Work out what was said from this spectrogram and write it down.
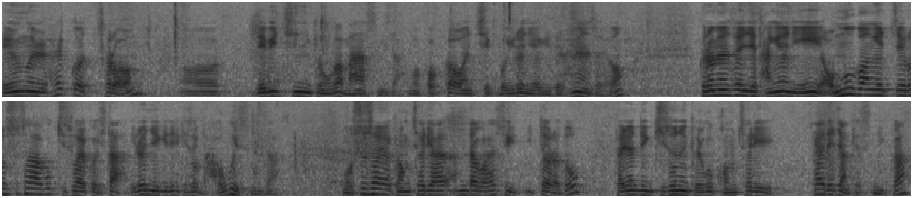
대응을 할 것처럼 어, 내비친 경우가 많았습니다. 뭐 법과 원칙 뭐 이런 이야기들 하면서요. 그러면서 이제 당연히 업무방해죄로 수사하고 기소할 것이다 이런 얘기들이 계속 나오고 있습니다. 뭐 수사야 경찰이 하- 한다고 할 수 있더라도 관련된 기소는 결국 검찰이 해야 되지 않겠습니까?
